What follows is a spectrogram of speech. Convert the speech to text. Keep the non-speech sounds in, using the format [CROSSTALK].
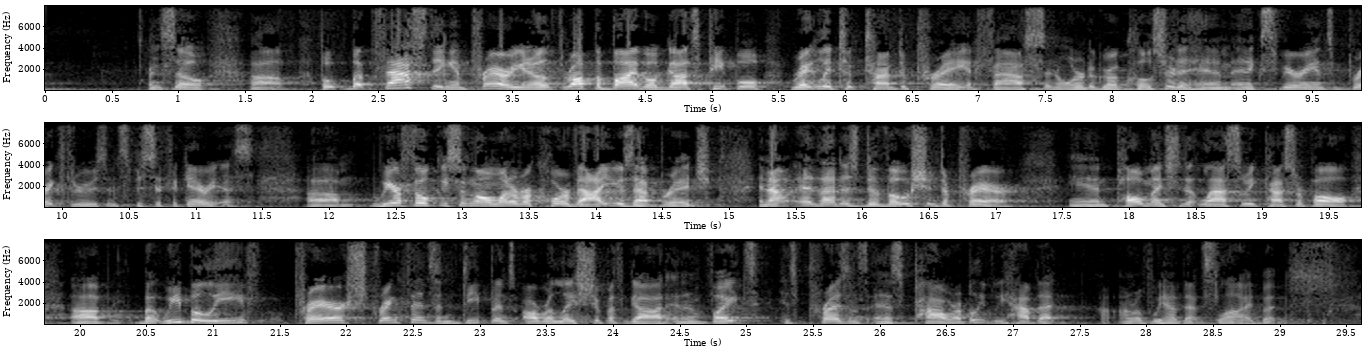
And so, uh, but, but fasting and prayer, you know, throughout the Bible, God's people regularly took time to pray and fast in order to grow closer to Him and experience breakthroughs in specific areas. Um, we are focusing on one of our core values at Bridge, and that, and that is devotion to prayer. And Paul mentioned it last week, Pastor Paul, uh, but we believe prayer strengthens and deepens our relationship with God and invites His presence and His power. I believe we have that. I don't know if we have that slide, but.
